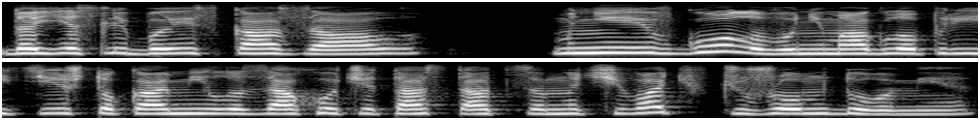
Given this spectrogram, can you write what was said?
Да если бы и сказал, мне и в голову не могло прийти, что Камила захочет остаться ночевать в чужом доме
